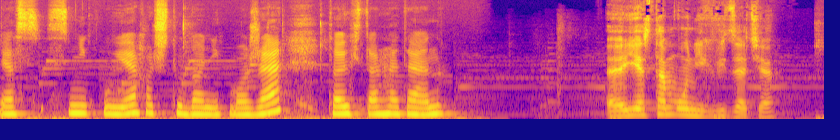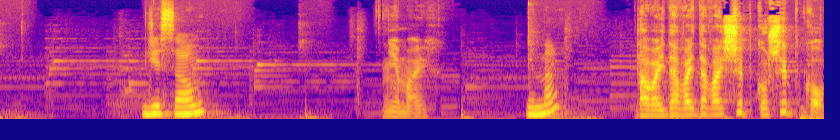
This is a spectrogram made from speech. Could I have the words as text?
Ja s- snikuję, chodź tu do nich może. To ich trochę ten... E, jestem u nich, widzę cię. Gdzie są? Nie ma ich. Nie ma? Dawaj, dawaj, dawaj, szybko, szybko!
